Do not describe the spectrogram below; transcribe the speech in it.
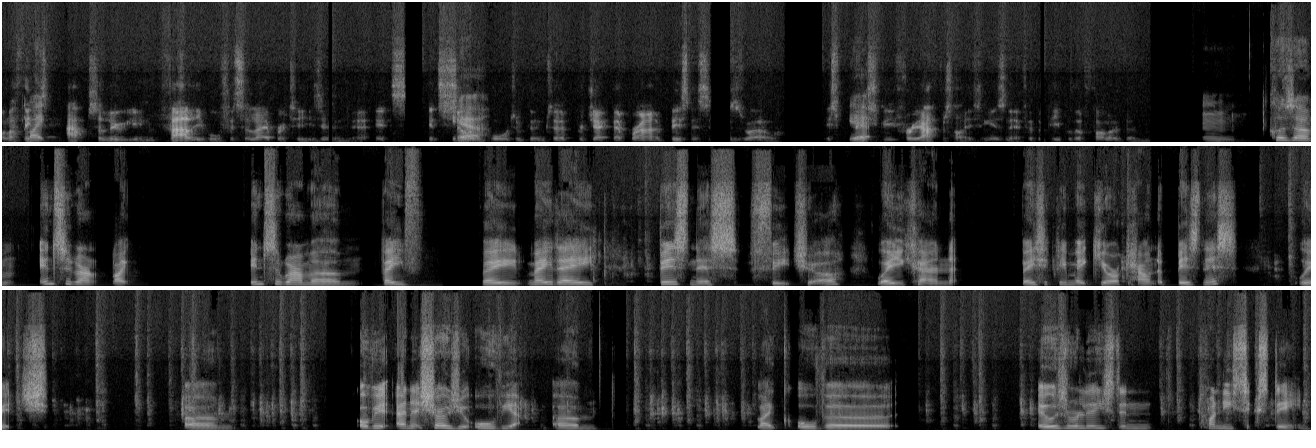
well i think Like- it's absolutely invaluable for celebrities isn't it it's it's so Yeah. important for them to project their brand and businesses as well it's Yeah. basically free advertising isn't it for the people that follow them because um Instagram like Instagram um they've they made a business feature where you can basically make your account a business which um obvi- and it shows you all the um like all the it was released in 2016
